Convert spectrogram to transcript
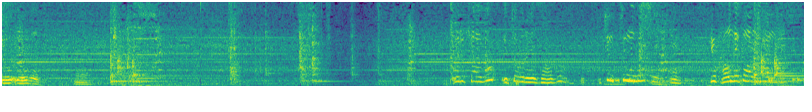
요, 요거. 네. 이렇게 하고 이쪽으로 해서 하고 찍, 찍는 거야? 네. 이 가운데 거만 이렇게 하면 돼.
